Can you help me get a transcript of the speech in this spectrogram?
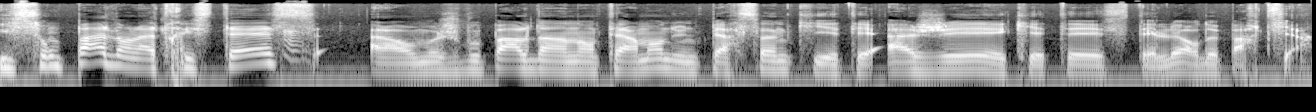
ils sont pas dans la tristesse alors moi je vous parle d'un enterrement d'une personne qui était âgée et qui était c'était l'heure de partir.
